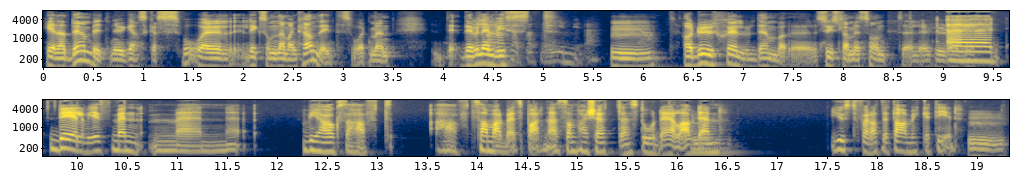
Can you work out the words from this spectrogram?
hela den biten är ju ganska svår, liksom när man kan det är inte svårt, men det, det är väl en viss... Mm. Har du själv den, sysslat med sånt eller hur? Uh, delvis, men, men vi har också haft haft samarbetspartners som har skött en stor del av mm. den just för att det tar mycket tid. Mm,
